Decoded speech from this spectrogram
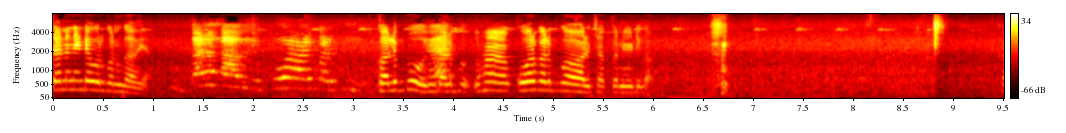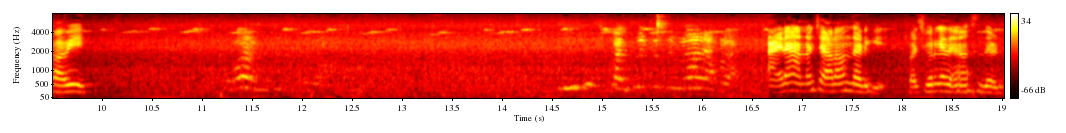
తన తింటే ఊరుకోను కావ్య. కలుపు. కలుపు హా, కూర కలుపుకోవాలి చక్క నీట్గా. కావి ఆయన అన్నం చాలా ఉంది అడిగి పచ్చిమిరకాయ తినేస్తున్నాడు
